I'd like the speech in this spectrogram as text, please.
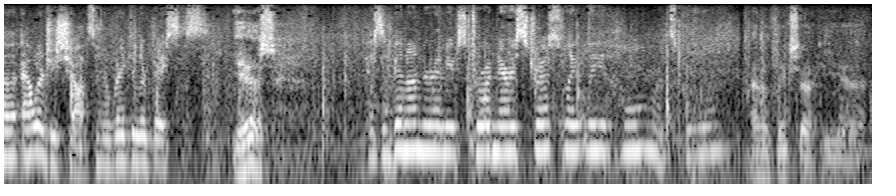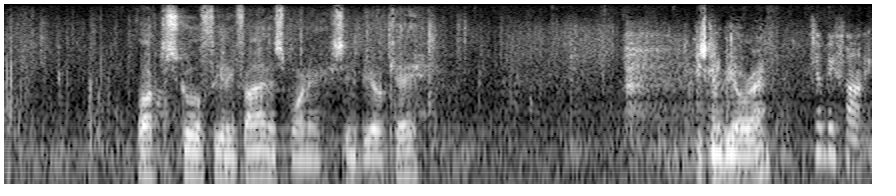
uh, allergy shots on a regular basis? Yes. Has he been under any extraordinary stress lately at home or at school? I don't think so. He, uh, walked to school feeling fine this morning. He seemed to be okay. He's gonna be all right? He'll be fine.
